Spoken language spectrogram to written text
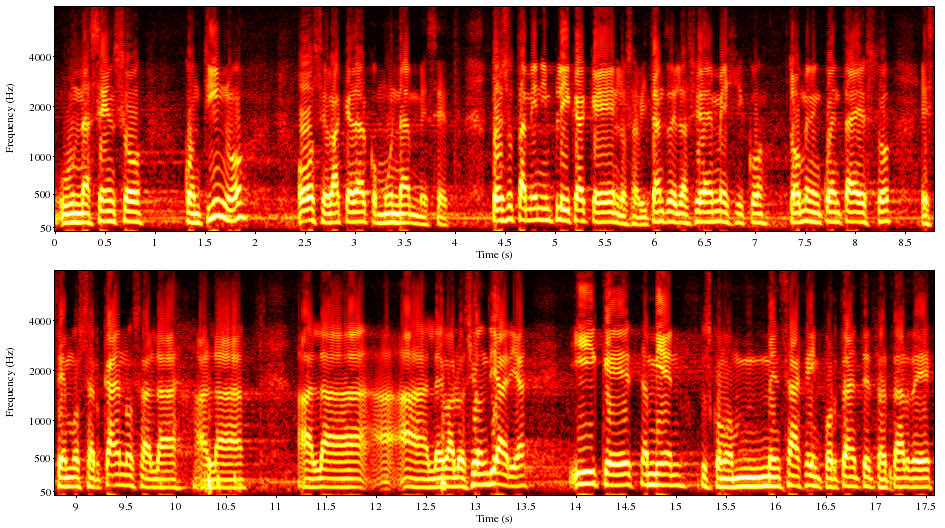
un ascenso continuo o se va a quedar como una meseta. Pero eso también implica que los habitantes de la Ciudad de México tomen en cuenta esto, estemos cercanos a la, a la a la, evaluación diaria y que también, pues como mensaje importante, tratar de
